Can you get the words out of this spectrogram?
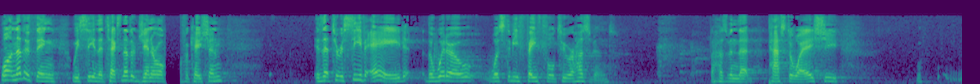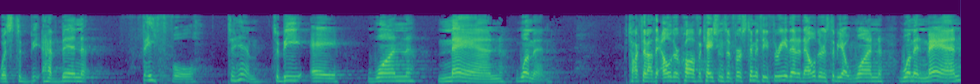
Well, another thing we see in the text, another general qualification, is that to receive aid, the widow was to be faithful to her husband. The husband that passed away, she was to be, have been faithful to him, to be a one man woman. We talked about the elder qualifications in 1 Timothy 3 that an elder is to be a one woman man.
